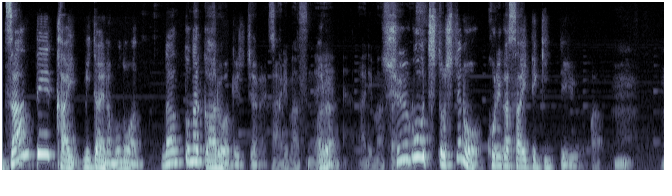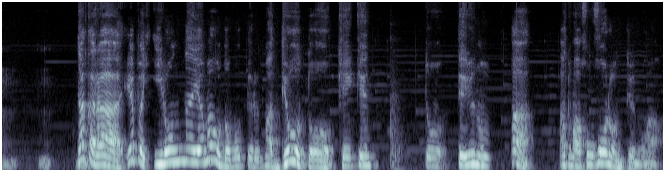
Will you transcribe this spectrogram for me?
暫定解みたいなものはなんとなくあるわけじゃないですか。ありますね。あるあります。集合値としてのこれが最適っていうのが。うん。うん。うん。だから、やっぱりいろんな山を登ってる、まあ、量と経験とっていうのは、あとまあ方法論っていうのは、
